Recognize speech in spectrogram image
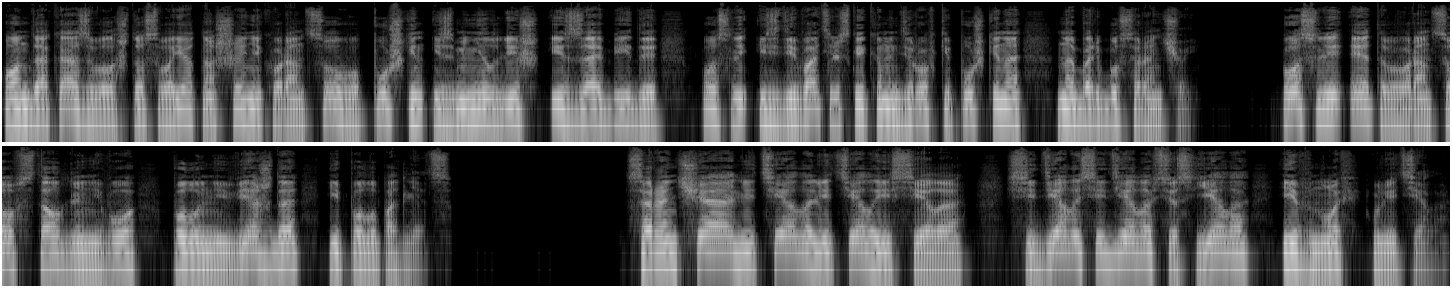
Он доказывал, что свое отношение к Воронцову Пушкин изменил лишь из-за обиды после издевательской командировки Пушкина на борьбу с саранчой. После этого Воронцов стал для него полуневежда и полуподлец. Саранча летела, летела и села, сидела-сидела, все съела и вновь улетела.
